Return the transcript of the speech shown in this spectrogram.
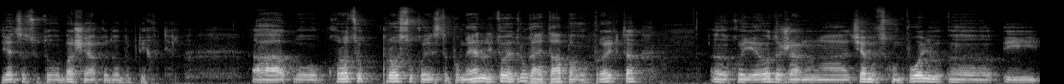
djeca su to baš jako dobro prihvatila. A u krosu, krosu kojem ste pomenuli, to je druga etapa ovog projekta e, koji je održan na Ćemovskom polju e, i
